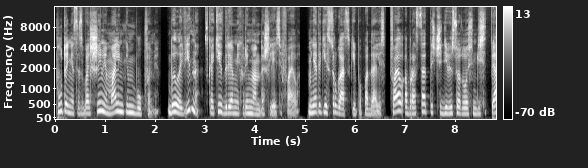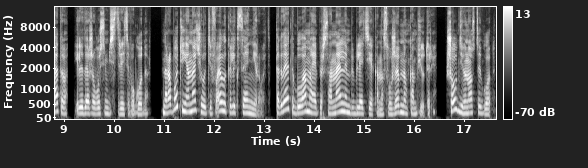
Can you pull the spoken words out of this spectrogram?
путаница с большими маленькими буквами. Было видно, с каких древних времен дошли эти файлы. Мне такие стругацкие попадались. Файл образца 1985 или даже 83 года. На работе я начал эти файлы коллекционировать. Тогда это была моя персональная библиотека на служебном компьютере. Шел 90-й год.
